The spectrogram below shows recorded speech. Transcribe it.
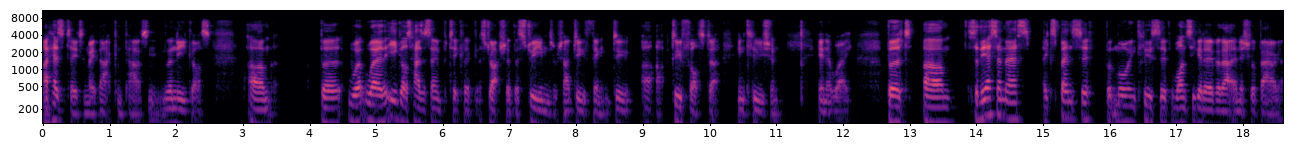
I hesitate to make that comparison, than EGOS. Um, but where, where, the EGOS has its own particular structure, the streams, which I do think do uh, uh do foster inclusion in a way. But um, so the SMS expensive but more inclusive once you get over that initial barrier.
